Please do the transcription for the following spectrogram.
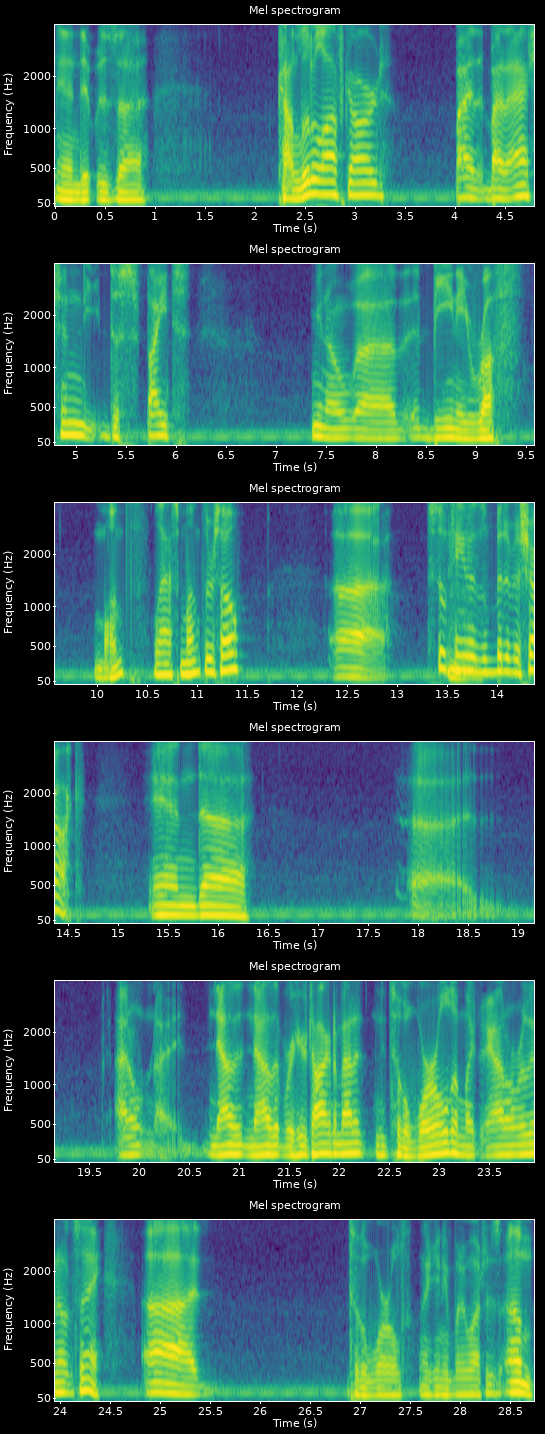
And it was uh, caught a little off guard by the, by the action, despite you know uh, being a rough month last month or so. Uh, still came as a bit of a shock, and uh, uh, I don't I, now that now that we're here talking about it to the world. I'm like I don't really know what to say. Uh, to the world, like anybody watches. Um,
